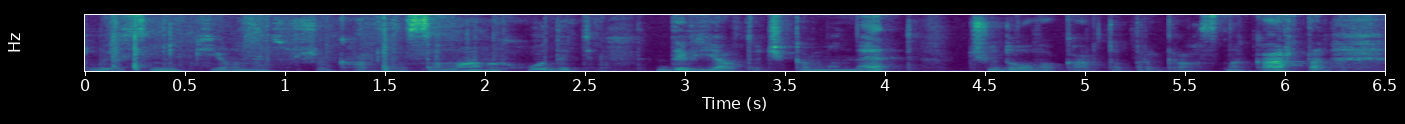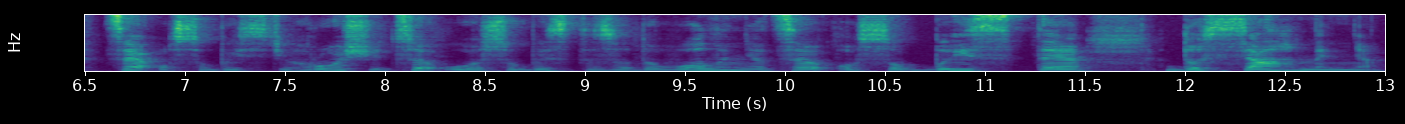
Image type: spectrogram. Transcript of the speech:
близнюки у нас вже карта сама виходить. Дев'яточка монет. Чудова карта, прекрасна карта. Це особисті гроші, це особисте задоволення, це особисте досягнення.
